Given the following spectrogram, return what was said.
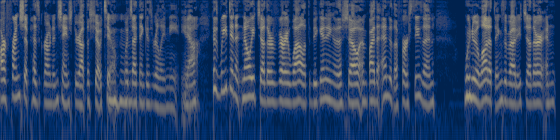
our friendship has grown and changed throughout the show too, mm-hmm. which I think is really neat. You Yeah. because we didn't know each other very well at the beginning of the show, and by the end of the first season. We knew a lot of things about each other, and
